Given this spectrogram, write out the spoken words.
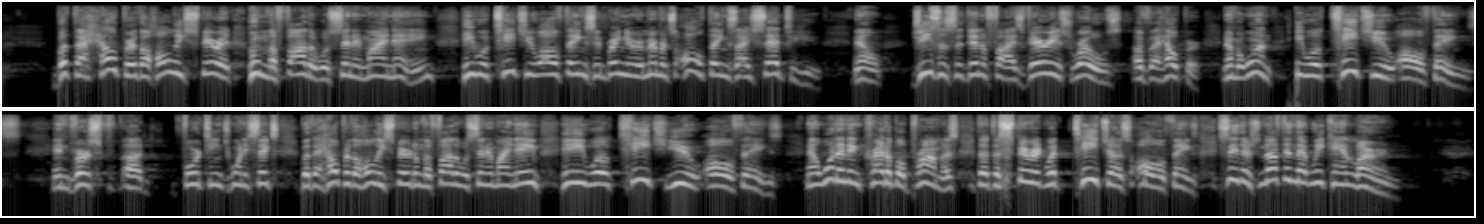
But the Helper, the Holy Spirit, whom the Father will send in my name, He will teach you all things and bring to remembrance all things I said to you. Now, Jesus identifies various roles of the helper. Number one, he will teach you all things. In verse uh, 14, 26, but the helper, the Holy Spirit, whom the Father will send in my name, he will teach you all things. Now, what an incredible promise that the Spirit would teach us all things. See, there's nothing that we can't learn.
